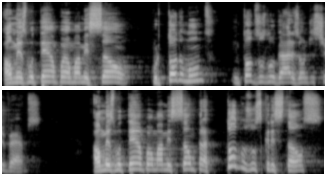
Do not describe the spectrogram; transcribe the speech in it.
Ao mesmo tempo, é uma missão por todo mundo, em todos os lugares onde estivermos. Ao mesmo tempo, é uma missão para todos os cristãos,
